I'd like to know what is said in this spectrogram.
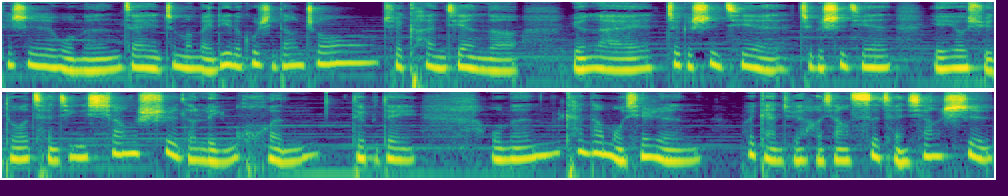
但是我们在这么美丽的故事当中，却看见了原来这个世界、这个世间也有许多曾经相识的灵魂，对不对？我们看到某些人，会感觉好像似曾相识；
